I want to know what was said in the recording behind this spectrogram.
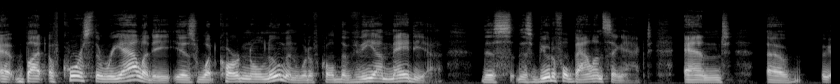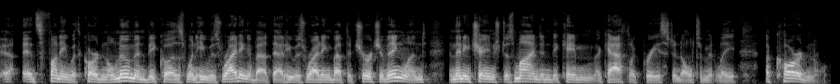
Uh, but of course, the reality is what Cardinal Newman would have called the via media, this this beautiful balancing act. And uh, it's funny with Cardinal Newman because when he was writing about that, he was writing about the Church of England, and then he changed his mind and became a Catholic priest and ultimately a cardinal.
